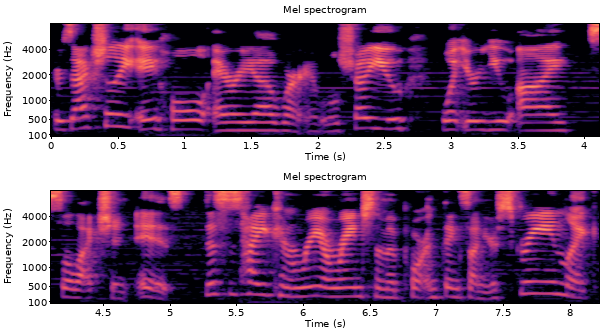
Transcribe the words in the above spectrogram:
There's actually a whole area where it will show you what your UI selection is. This is how you can rearrange some important things on your screen, like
